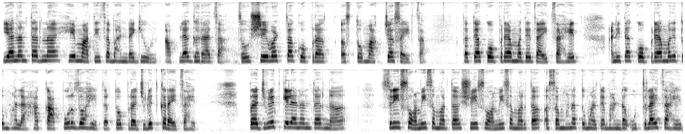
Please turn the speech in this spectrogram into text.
यानंतरनं हे मातीचं भांडं घेऊन आपल्या घराचा जो शेवटचा कोपरा असतो मागच्या साईडचा तर त्या कोपऱ्यामध्ये जायचं आहेत आणि त्या कोपऱ्यामध्ये तुम्हाला हा कापूर जो आहे तर तो प्रज्वलित करायचा आहे. प्रज्वलित केल्यानंतरनं श्री स्वामी समर्थ श्री स्वामी समर्थ असं म्हणत तुम्हाला ते भांडं उचलायचं आहेत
